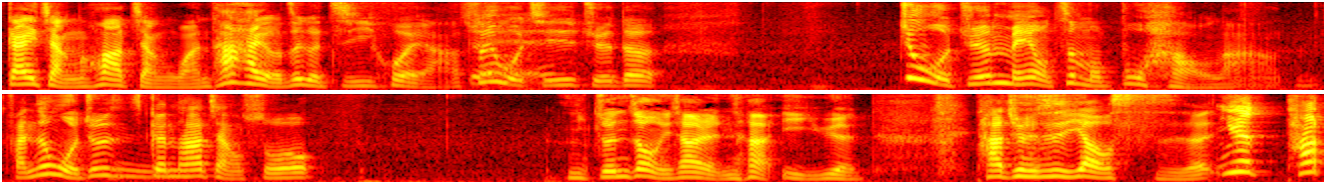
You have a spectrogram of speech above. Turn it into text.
该讲的话讲完，他还有这个机会啊。所以我其实觉得，就我觉得没有这么不好啦。反正我就是跟他讲说。嗯你尊重一下人家的意愿，他就是要死了，因为他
